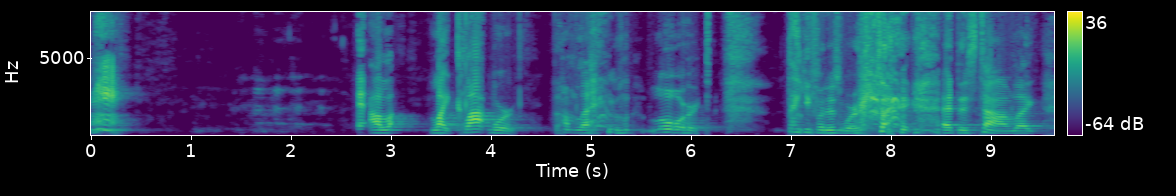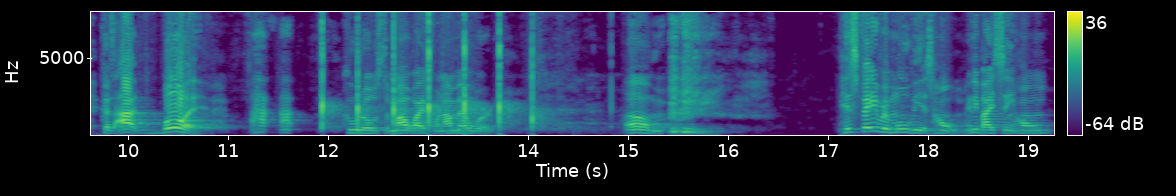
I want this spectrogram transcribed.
Mm. I, like clockwork. I'm like, Lord, thank you for this work at this time. Like, cause I, boy, I, I, kudos to my wife when I'm at work. Um, his favorite movie is Home. Anybody seen Home?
